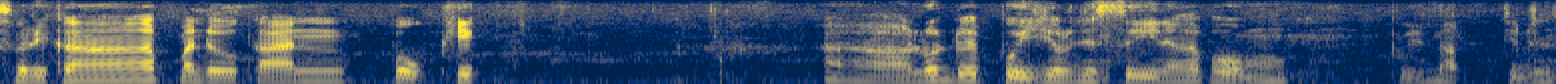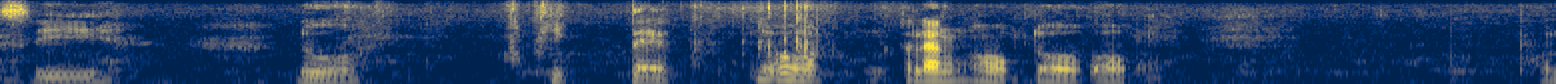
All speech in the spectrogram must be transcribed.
สวัสดีครับ มาดูการปลูกพริกอ่ารดด้วยปุ๋ยจุลินทรีย์นะครับผม ปุ๋ยหมักจุลินทรีย์ ดูพริกแตกยอดกำลังออกดอกออก ผล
